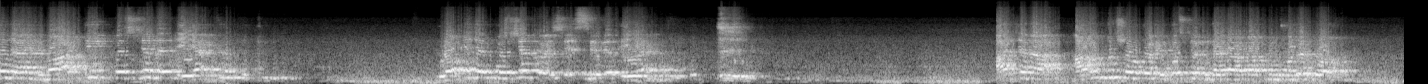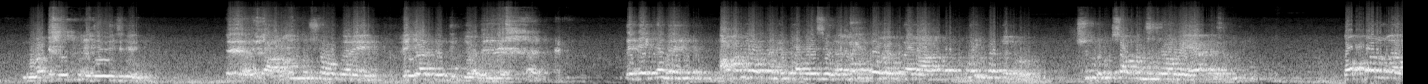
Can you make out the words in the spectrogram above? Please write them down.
তো জানেন, নয়টি কোশ্চেনের এই অ্যান্সার নয়টি যে কোশ্চেন রয়েছে সেটার এই আর যারা আনন্দ সহকারে কোশ্চেন দেখা বা বোঝার পর নোটিফিকেশন দিয়েছে এত আনন্দ সহকারে রেজাল্ট দিতে এখানে আমাকে আপনাকে وقالوا لو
